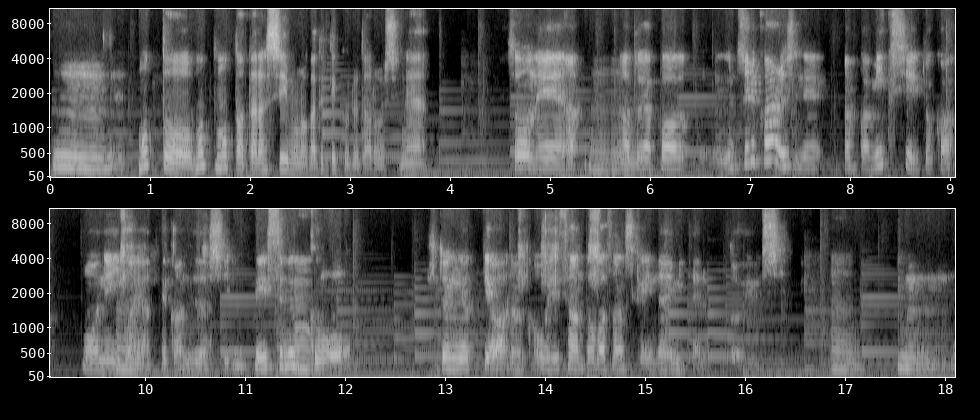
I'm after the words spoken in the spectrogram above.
うん、もっともっともっと新しいものが出てくるだろうしね。そうねあうん、あとやっぱ移り変わるしねなんかミクシーとかもうね今やって感じだし、Facebook も人によってはなんかおじさんとおばさんしかいないみたいなことを言うし、うん。うん。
